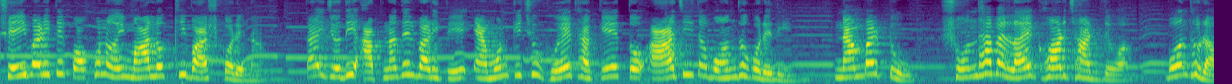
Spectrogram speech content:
সেই বাড়িতে কখনোই মা লক্ষ্মী বাস করে না। তাই যদি আপনাদের বাড়িতে এমন কিছু হয়ে থাকে, তো আজই তা বন্ধ করে দিন। নাম্বার টু, সন্ধ্যাবেলায় ঘর ঝাঁট দেওয়া। বন্ধুরা,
